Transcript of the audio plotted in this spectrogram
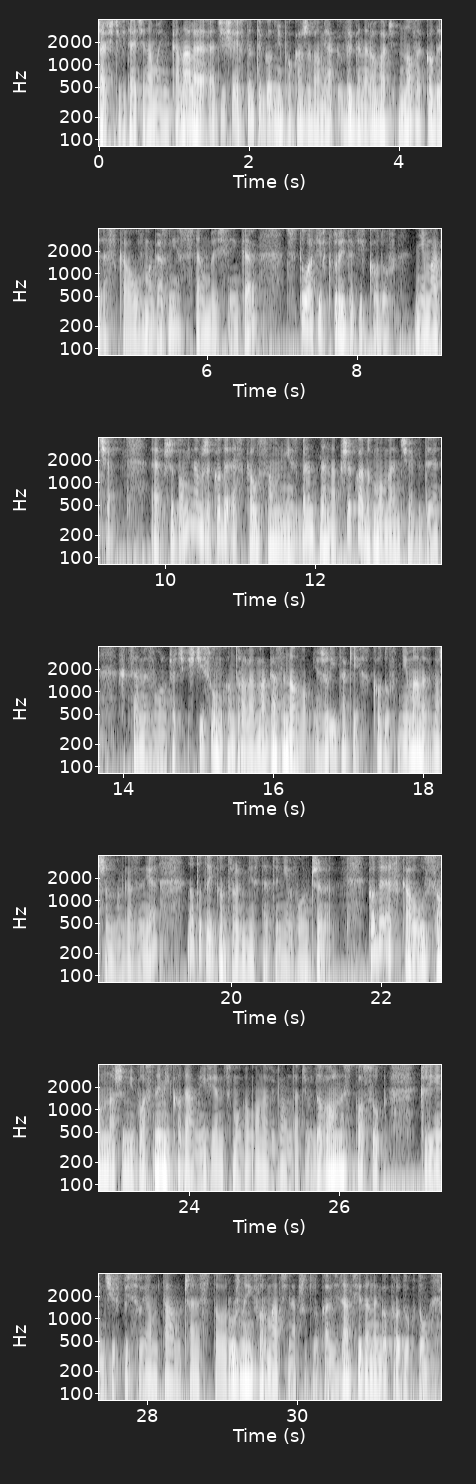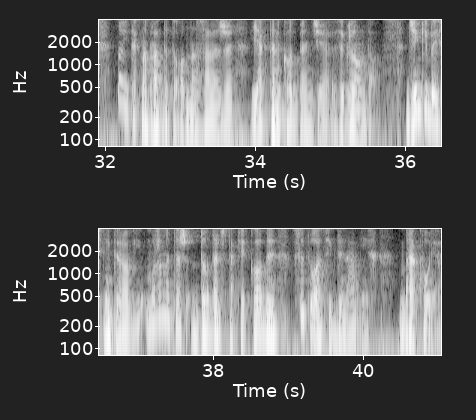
Cześć, witajcie na moim kanale. Dzisiaj w tym tygodniu pokażę Wam, jak wygenerować nowe kody SKU w magazynie systemu Baselinker w sytuacji, w której takich kodów nie macie. E, Przypominam, że kody SKU są niezbędne na przykład w momencie, gdy chcemy włączyć ścisłą kontrolę magazynową. Jeżeli takich kodów nie mamy w naszym magazynie, no to tej kontroli niestety nie włączymy. Kody SKU są naszymi własnymi kodami, więc mogą one wyglądać w dowolny sposób. Klienci wpisują tam często różne informacje, na przykład lokalizację danego produktu, no i tak naprawdę to od nas zależy, jak ten kod będzie wyglądał. Dzięki Baselinkerowi możemy też dodać takie kody w sytuacji, gdy nam ich brakuje.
